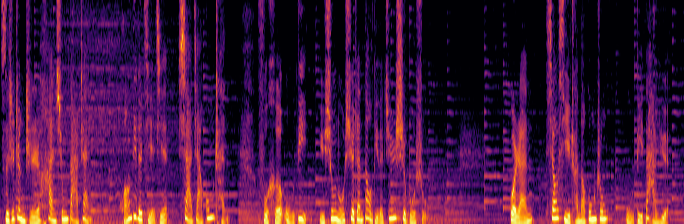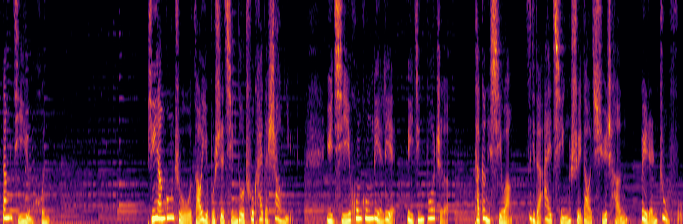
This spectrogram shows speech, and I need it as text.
此时正值汉匈大战，皇帝的姐姐下嫁功臣，符合武帝与匈奴血战到底的军事部署。果然，消息传到宫中，武帝大悦，当即允婚。平阳公主早已不是情窦初开的少女，与其轰轰烈烈、历经波折，她更希望自己的爱情水到渠成，被人祝福。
